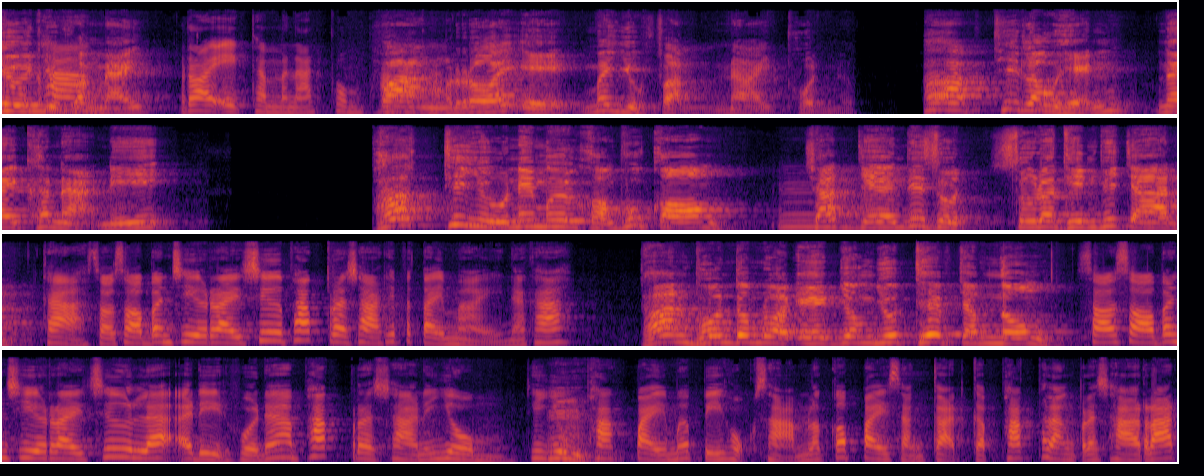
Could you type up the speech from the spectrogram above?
ยืนอยู่ฝั่งไหน ร้อยเอกธรรมนัฐพรหมพันฝั่งธ์ค่ะร้อยเอกไม่อยู่ฝั่งนายพลครับ ภาพที่เราเห็นในขณะนี้ พักที่อยู่ในมือของผู้กอง ชัดเจนที่สุด สุรทินพิจารณ์ค่ะสสบัญชีรายชื่อพักประชาธิปไตยใหม่นะคะ ท่านพลตำรวจเอกยงยุทธเทพจำนงสสบัญชีรายชื่อ และอดีตหัวหน้าพักประชานิยม ที่ยุบอืมพักไปเมื่อปี 63 แล้วก็ไปสังกัดกับพักพลังประชารัฐ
